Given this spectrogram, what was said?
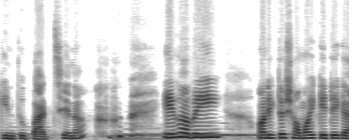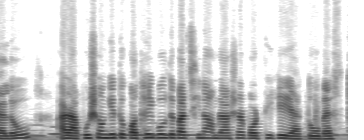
কিন্তু পারছে না। এভাবেই অনেকটা সময় কেটে গেল। আর আপুর সঙ্গে তো কথাই বলতে পারছি না। আমরা আসার পর থেকে এত ব্যস্ত।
